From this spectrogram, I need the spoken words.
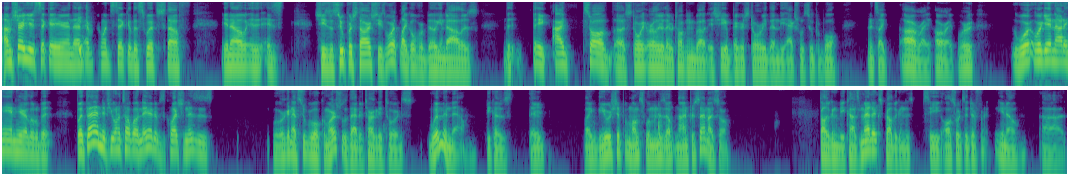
am sure you're sick of hearing that. Everyone's sick of the Swift stuff. You know, is, is she's a superstar. She's worth like over a billion dollars. They, I saw a story earlier. They were talking about is she a bigger story than the actual Super Bowl? And it's like, all right, all right, we're we're we're getting out of hand here a little bit. But then, if you want to talk about narratives, the question is, is we're gonna have Super Bowl commercials that are targeted towards women now because they're like viewership amongst women is up nine percent. I saw. Probably to be cosmetics. Probably to see all sorts of different, you know, uh,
